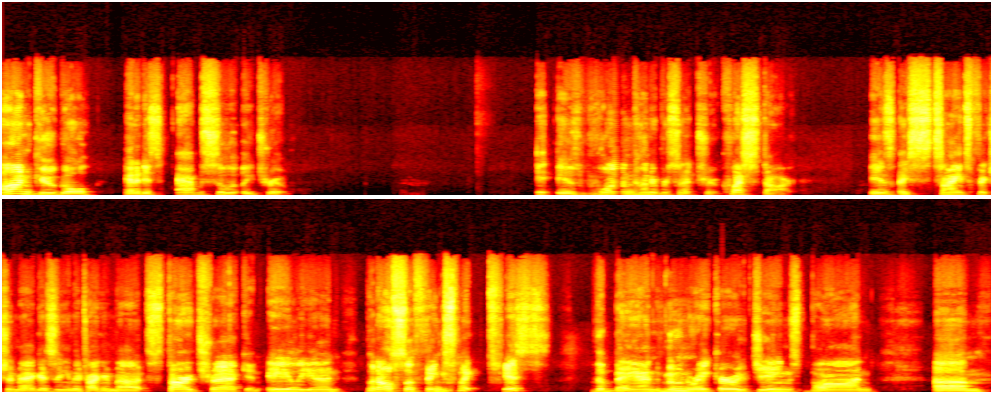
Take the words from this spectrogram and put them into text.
on Google, and it is absolutely true. It is 100% true. Questar is a science fiction magazine. They're talking about Star Trek and Alien, but also things like Kiss the band Moonraker with James Bond. Um,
